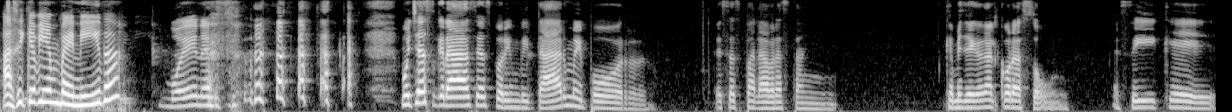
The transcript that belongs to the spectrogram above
Así que bienvenida. Buenas. Muchas gracias por invitarme y por esas palabras tan que me llegan al corazón. Así que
